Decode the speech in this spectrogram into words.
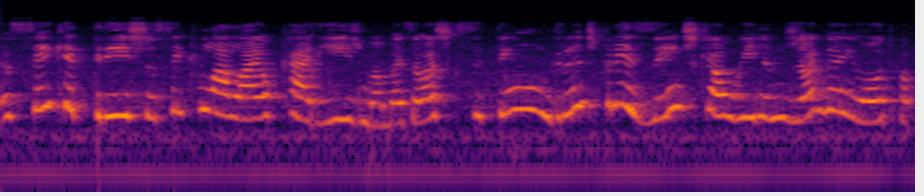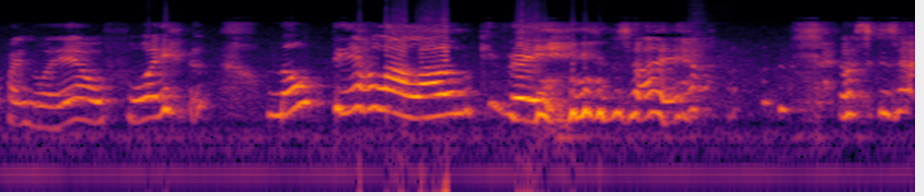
eu sei que é triste, eu sei que o Lala é o carisma, mas eu acho que se tem um grande presente que a Williams já ganhou do Papai Noel foi não ter Lala ano que vem. já é. Eu acho que já é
